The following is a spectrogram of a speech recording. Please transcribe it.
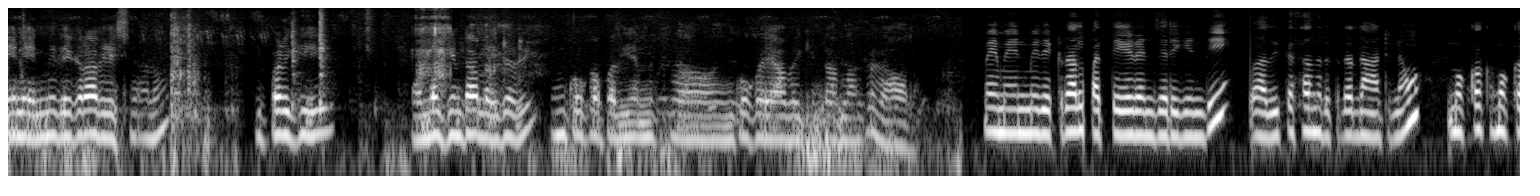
నేను ఎనిమిది ఎకరాలు వేసినాను. ఇప్పటికీ వంద క్వింటాలు అవుతుంది ఇంకొక పదిహేను ఇంకొక యాభై క్వింటాల దాకా కావాలి. మేము ఎనిమిది ఎకరాలు పత్తి వేయడం జరిగింది. అధిక సాంద్రతలో నాటినాం. మొక్కకు మొక్క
